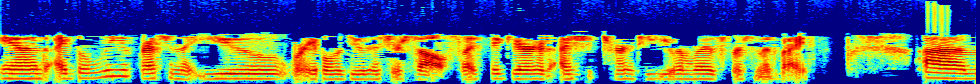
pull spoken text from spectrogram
And I believe, Gretchen, that you were able to do this yourself, so I figured I should turn to you and Liz for some advice. Um,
